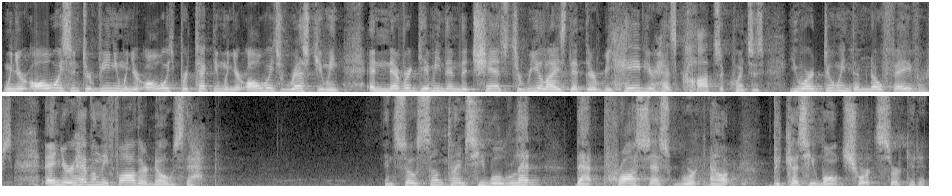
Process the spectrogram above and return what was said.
When you're always intervening, when you're always protecting, when you're always rescuing, and never giving them the chance to realize that their behavior has consequences, you are doing them no favors. And your Heavenly Father knows that. And so sometimes He will let that process work out because He won't short circuit it.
